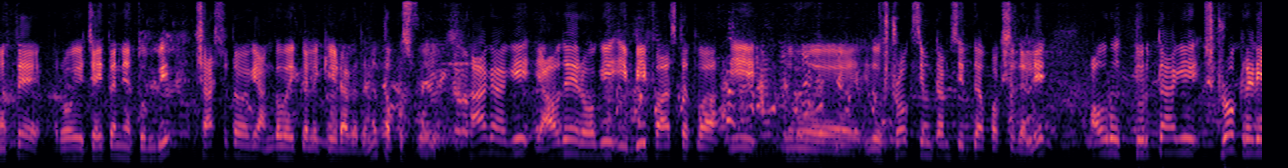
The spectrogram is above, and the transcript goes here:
ಮತ್ತೆ ರೋಗಿ ಚೈತನ್ಯ ತುಂಬಿ ಶಾಶ್ವತವಾಗಿ ಅಂಗವೈಕಲ್ಯಕ್ಕೆ ಈಡಾಗೋದನ್ನು ತಪ್ಪಿಸ್ಬೋದು. ಹಾಗಾಗಿ ಯಾವುದೇ ರೋಗಿ ಈ ಬಿ ಫಾಸ್ಟ್ ಅಥವಾ ಈ, ಇದು ಸ್ಟ್ರೋಕ್ ಸಿಂಪ್ಟಮ್ಸ್ ಇದ್ದ ಪಕ್ಷದಲ್ಲಿ ಅವರು ತುರ್ತಾಗಿ ಸ್ಟ್ರೋಕ್ ರೆಡಿ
